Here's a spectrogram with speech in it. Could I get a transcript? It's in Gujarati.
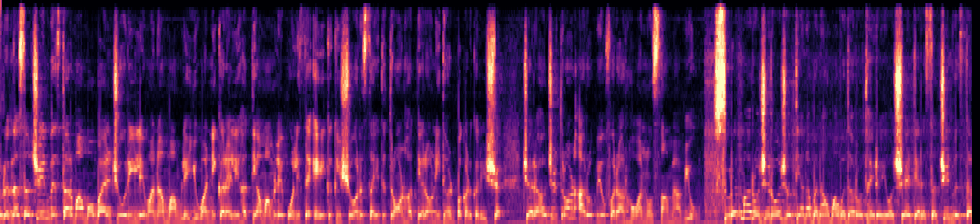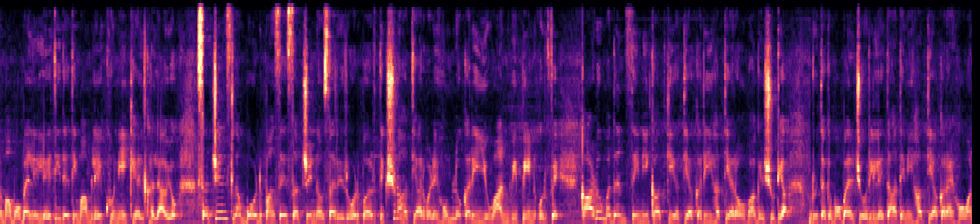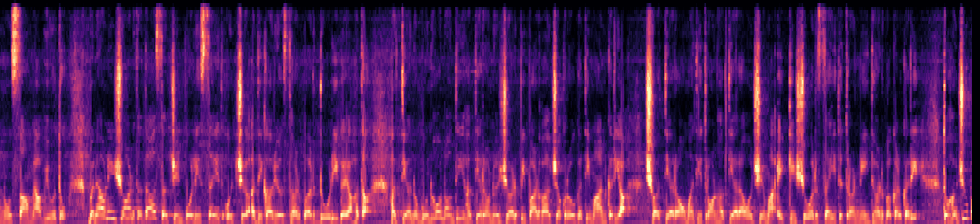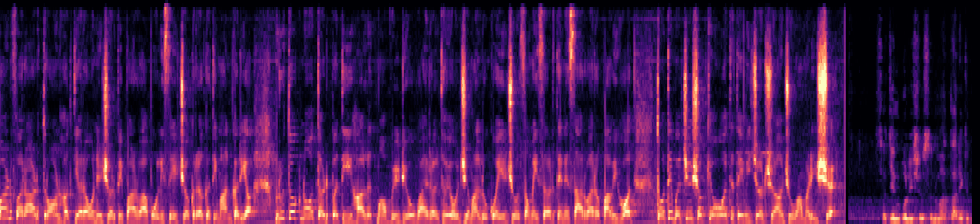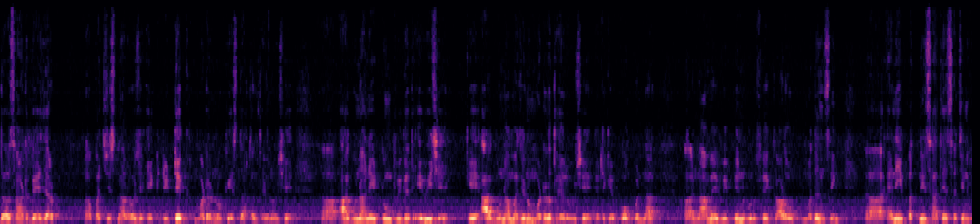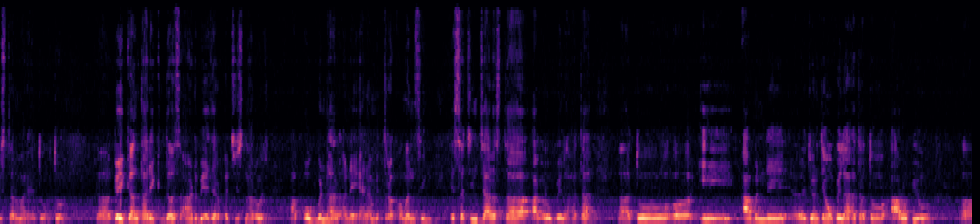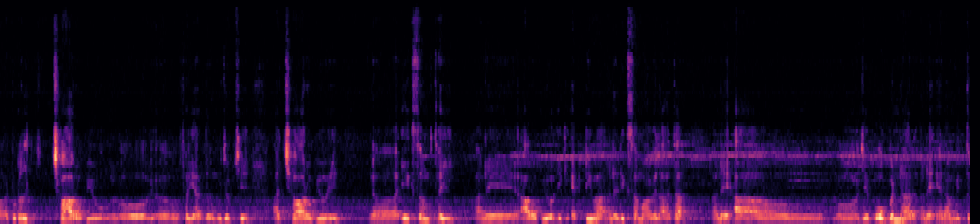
સુરતના સચિન વિસ્તારમાં મોબાઈલ ચોરી લેવાના મામલે યુવાનની કરાયેલી હત્યા મામલે પોલીસે એક કિશોર સહિત ત્રણ હત્યારાઓની ધરપકડ કરી છે, જ્યારે હજુ ત્રણ આરોપીઓ ફરાર હોવાનું સામે આવ્યું. સુરતમાં રોજે રોજ હત્યાના બનાવમાં વધારો થઈ રહ્યો છે, ત્યારે સચિન વિસ્તારમાં મોબાઈલની લેતી દેતી મામલે ખૂની ખેલ ખલાવ્યો. સચિન સ્લમ બોર્ડ પાસે સચિન નવસારી રોડ પર તીક્ષ્ણ હથિયાર વડે હુમલો કરી યુવાન વિપિન ઉર્ફે કાળુ મદન સિંહની ઘાતકી હત્યા કરી હત્યારાઓ ભાગે છૂટ્યા. મૃતકે મોબાઈલ ચોરી લેતા તેની હત્યા કરાઈ હોવાનું સામે આવ્યું. હતું. બનાવની જાણ થતાં સચિન પોલીસ સહિત ઉચ્ચ અધિકારીઓ સ્થળ પર દોડી ગયા હતા. હત્યાનો ગુન્હો નોંધી હત્યારાઓને ઝડપી પાડવા ચક્રો ગતિમાન કર્યા. છ હત્યારાઓમાંથી ત્રણ હત્યારાઓ જેમાં એક કિશોર સહિત ત્રણની ધરપકડ કરી. તો હજુ પણ ફરાર ત્રણ હત્યારાઓને ઝડપી પાડવા પોલીસે ચક્ર ગતિમાન કર્યા. મૃતકનો તડપતી હાલતમાં વીડિયો વાયરલ થયો, જેમાં લોકોએ જો સમયસર તેને સારવાર અપાવી હોત, તો તે બચી શક્યો હોત તેવી ચર્ચા જોવા મળી છે. સચિન પોલીસ સ્ટેશનમાં તારીખ દસ આઠ બે હજાર પચીસના રોજ એક ડિટેક મર્ડરનો કેસ દાખલ થયેલો છે. આ ગુનાની ટૂંક વિગત એવી છે કે આ ગુનામાં જેનું મર્ડર થયેલું છે, એટલે કે ભોગ બનનાર નામે વિપિન ઉર્ફે કાળુ મદનસિંહ એની પત્ની સાથે સચિન વિસ્તારમાં રહેતો હતો. ગઈકાલ તારીખ દસ આઠ બે હજાર પચીસના રોજ આ ભોગ બનનાર અને એના મિત્ર અમનસિંહ એ સચિન ચાર રસ્તા આગળ ઊભેલા હતા. તો એ આ બંને જણ ત્યાં ઊભેલા હતા તો આરોપીઓ ટોટલ છ આરોપીઓ ફરિયાદ મુજબ છે. આ છ આરોપીઓએ એક સંપ થઈ અને આરોપીઓ એક એક્ટિવા અને રિક્ષામાં આવેલા હતા અને આ જે ભોગ બનનાર અને એના મિત્ર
